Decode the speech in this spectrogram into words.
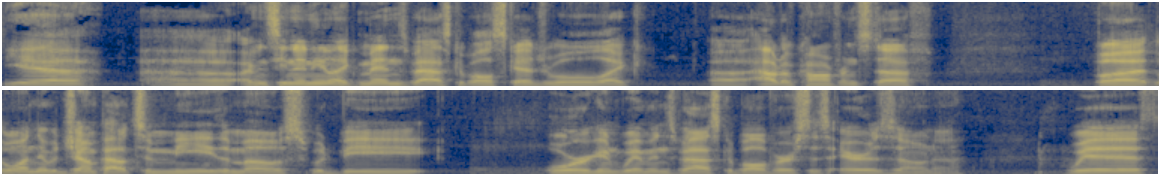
Yeah, uh, I haven't seen any like men's basketball schedule, like uh, out of conference stuff. But the one that would jump out to me the most would be Oregon women's basketball versus Arizona, with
